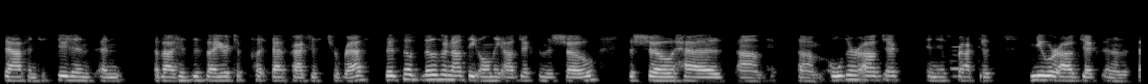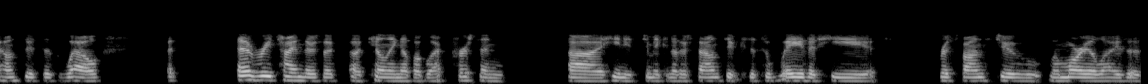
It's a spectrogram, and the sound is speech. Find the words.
staff and to students and about his desire to put that practice to rest. No, those are not the only objects in the show. The show has um, um, older objects in his practice newer objects and then the sound suits as well. But every time there's a, a killing of a black person, uh, he needs to make another sound suit because it's a way that he responds to, memorializes,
